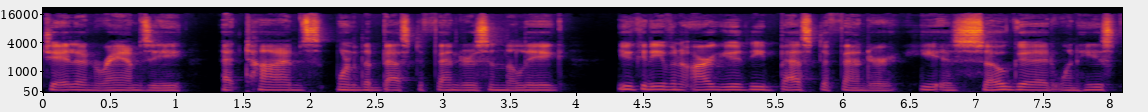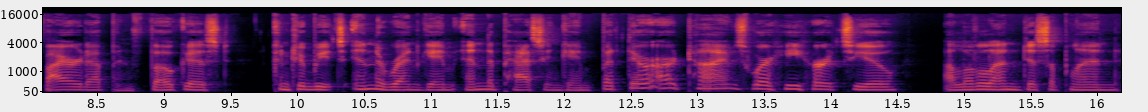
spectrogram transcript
Jalen Ramsey, at times one of the best defenders in the league. You could even argue the best defender. He is so good when he's fired up and focused, contributes in the run game and the passing game. But there are times where he hurts you a little undisciplined,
